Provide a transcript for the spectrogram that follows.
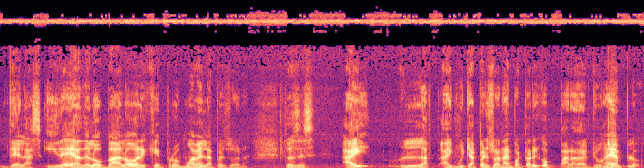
de las ideas, de los valores que promueven la persona. Entonces, hay, hay muchas personas en Puerto Rico, para darte un ejemplo,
